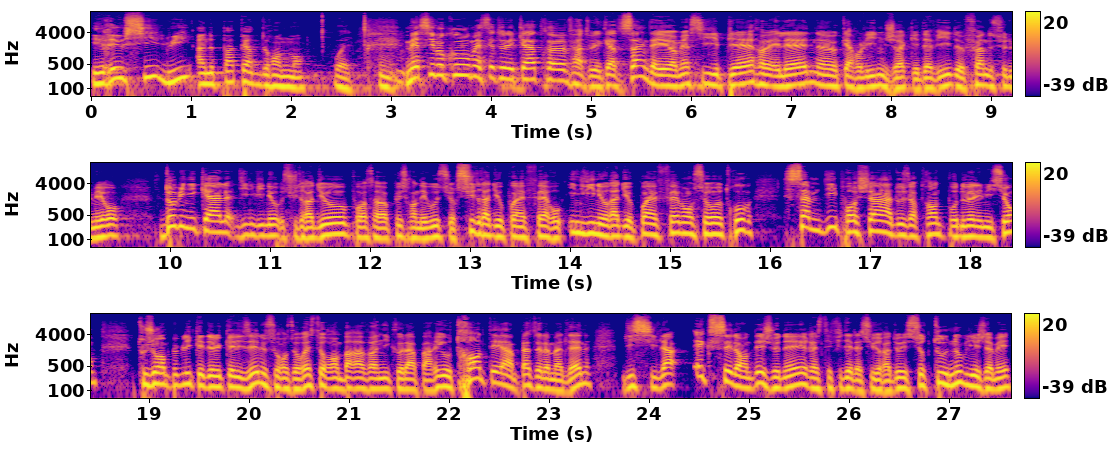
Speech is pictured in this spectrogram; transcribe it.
il réussit, lui, à ne pas perdre de rendement. Oui. Mm. Merci beaucoup, merci à tous les quatre, euh, enfin tous les quatre, cinq d'ailleurs. Merci Pierre, Hélène, euh, Caroline, Jacques et David. Fin de ce numéro dominical d'Invino Sud Radio. Pour en savoir plus, rendez-vous sur sudradio.fr ou invinoradio.fm. On se retrouve samedi prochain à 12h30 pour une nouvelle émission. Toujours en public et délocalisé. Nous serons au restaurant Baravin Nicolas à Paris, au 31 Place de la Madeleine. D'ici là, excellent déjeuner. Restez fidèles à Sud Radio et surtout, n'oubliez jamais,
